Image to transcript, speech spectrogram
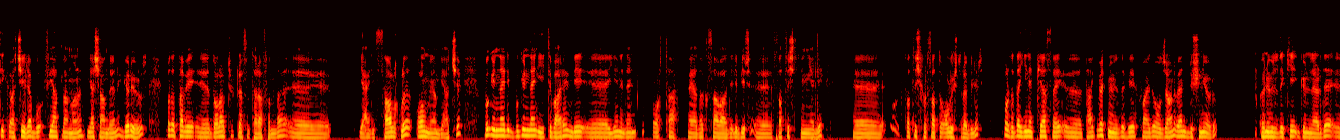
dik açıyla bu fiyatlanmanın yaşandığını görüyoruz. Bu da tabii e, dolar Türk lirası tarafında yani sağlıklı olmayan bir açı. Bugünler bugünden itibaren bir e, yeniden kısa vadeli bir e, satış sinyali, e, satış fırsatı oluşturabilir. Burada da yine piyasayı e, takip etmemizde bir fayda olacağını ben düşünüyorum. Önümüzdeki günlerde e,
